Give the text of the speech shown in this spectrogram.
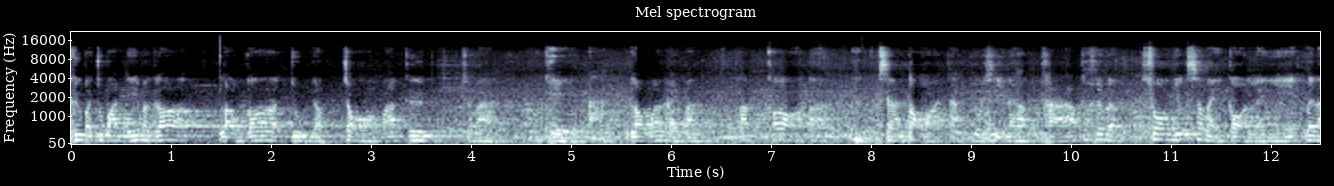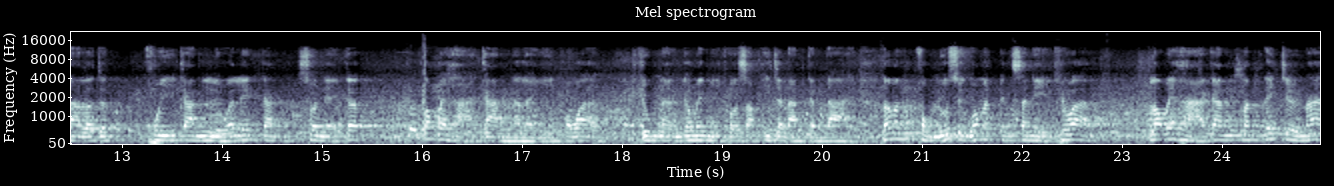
คือปัจจุบันนี้มันก็เราก็อยู่กับจอมากขึ้นใช่ไหมโอเคอะเราว่าไงบ้าง ครับก็อ่าสานต่อจากโยชินะครับครับก็คือแบบช่วงยุคสมัยก่อนอะไรอย่างนี้ เวลาเราจะคุยกันหรือว่าเล่นกันส่วนใหญ่ก็ ต้องไปหากันอะไรอย่างนี้ เพราะว่ายุคนั้นก็ไม่มีโทรศัพท์ที่จะนัดกันได้ แล้วมันผมรู้สึกว่ามันเป็นเสน่ห์ที่ว่าเราไปหากันมันได้เจอหน้า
